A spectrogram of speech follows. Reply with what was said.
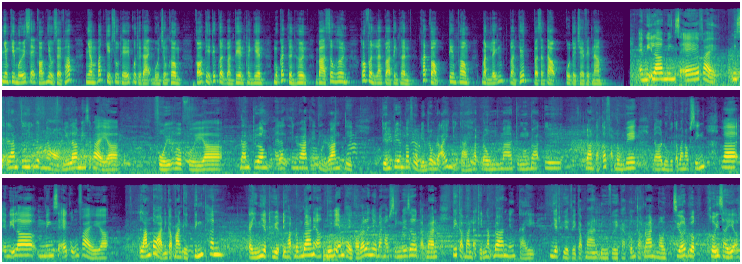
Nhiệm kỳ mới sẽ có nhiều giải pháp nhằm bắt kịp xu thế của thời đại 4.0, có thể tiếp cận đoàn viên thanh niên một cách gần hơn và sâu hơn, góp phần lan tỏa tinh thần, khát vọng, tiên phong, bản lĩnh, đoàn kết và sáng tạo của tuổi trẻ Việt Nam. Em nghĩ là mình sẽ phải mình sẽ làm từ những việc nhỏ như là mình sẽ phải uh, phối hợp với uh, đoàn trường hay là thanh đoàn hay tỉnh đoàn để tuyên truyền và phổ biến rộng rãi những cái hoạt động mà trung ương đoàn từ đoàn các cấp phát động về ờ, đối với các bạn học sinh và em nghĩ là mình sẽ cũng phải ờ, lan tỏa đến các bạn cái tinh thần, cái nhiệt huyết để hoạt động đoàn ấy bởi vì em thấy có rất là nhiều bạn học sinh bây giờ, các bạn, tuy các bạn đã kết nạp đoàn, nhưng cái nhiệt huyết về các bạn đối với các công tác đoàn nó chưa được khơi dậy ạ.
